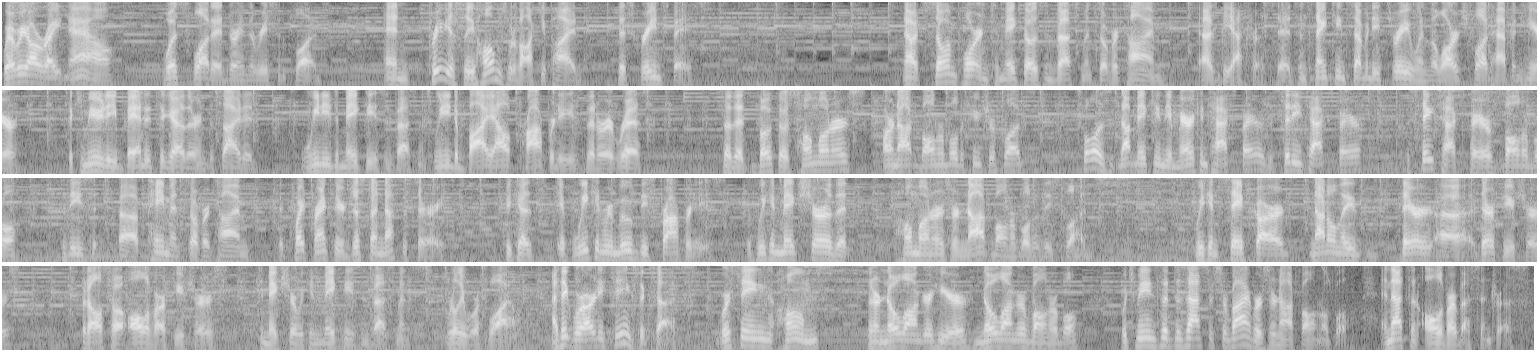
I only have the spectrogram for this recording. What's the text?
Where we are right now was flooded during the recent floods. And previously, homes would have occupied this green space. Now, it's so important to make those investments over time, as Beatrice did. Since 1973, when the large flood happened here, the community banded together and decided we need to make these investments. We need to buy out properties that are at risk so that both those homeowners are not vulnerable to future floods, as well as not making the American taxpayer, the city taxpayer, the state taxpayer vulnerable to these uh, payments over time that quite frankly are just unnecessary. Because if we can remove these properties, if we can make sure that homeowners are not vulnerable to these floods, we can safeguard not only their, uh, their futures, but also all of our futures to make sure we can make these investments really worthwhile. I think we're already seeing success. We're seeing homes that are no longer here, no longer vulnerable, which means that disaster survivors are not vulnerable. And that's in all of our best interests.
